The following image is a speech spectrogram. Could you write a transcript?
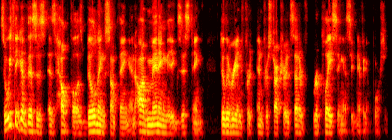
so we think of this as, as helpful as building something and augmenting the existing delivery infra- infrastructure instead of replacing a significant portion.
